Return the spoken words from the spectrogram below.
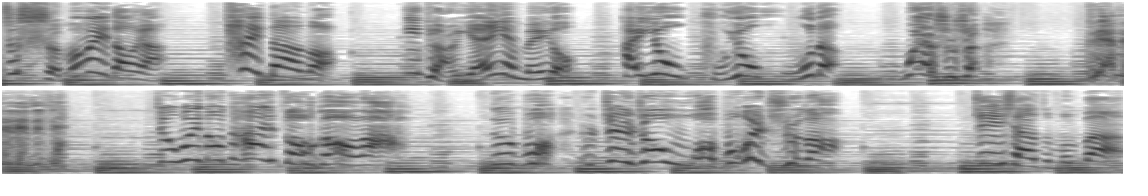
这什么味道呀？太淡了，一点盐也没有，还又苦又糊的。我也试试。别别别别别，这味道太糟糕了。呃不，这粥我不会吃的。这下怎么办？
